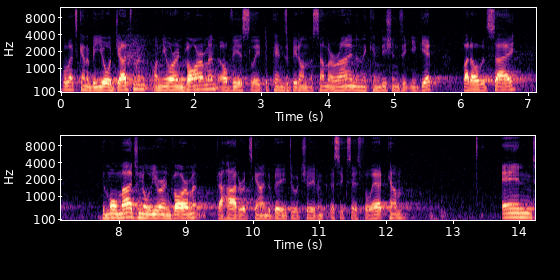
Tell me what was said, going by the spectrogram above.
well, that's going to be your judgment on your environment. Obviously, it depends a bit on the summer rain and the conditions that you get, but I would say the more marginal your environment, the harder it's going to be to achieve a successful outcome. And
